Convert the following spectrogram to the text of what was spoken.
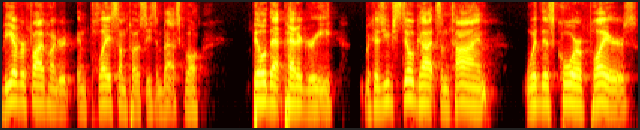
be over 500, and play some postseason basketball. Build that pedigree because you've still got some time with this core of players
